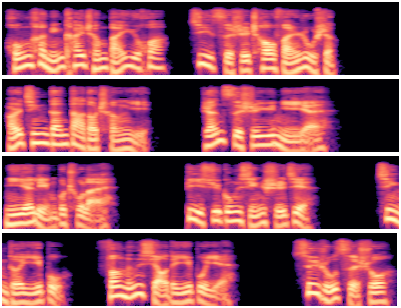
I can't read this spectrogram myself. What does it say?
红汉明开成白玉花。即此时超凡入圣，而金丹大道成矣。然此时与你言，你也领不出来，必须躬行实践，进得一步，方能晓得一步也。虽如此说，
